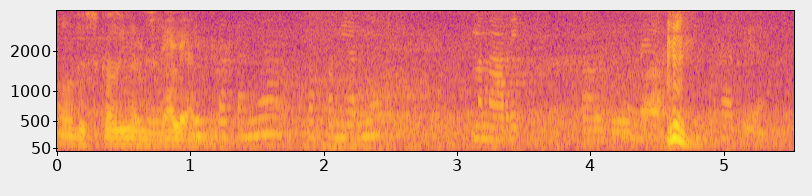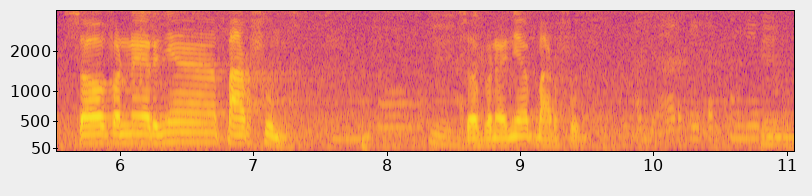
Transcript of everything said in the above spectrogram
Oh, udah sekalian ya. sekalian. Terus katanya souvenirnya menarik. Souvenirnya parfum. Souvenirnya parfum. ada arti tersendiri Hmm.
